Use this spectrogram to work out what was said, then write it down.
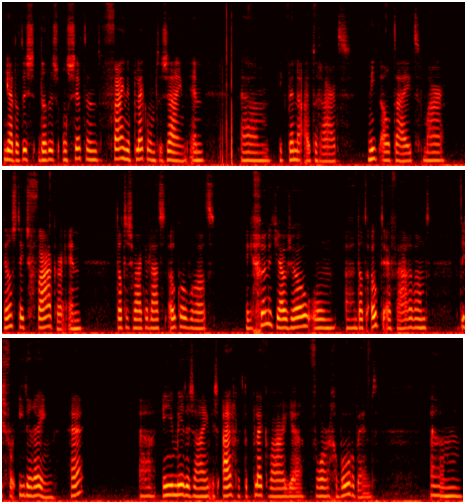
ja, dat is, dat is ontzettend fijne plek om te zijn. En um, ik ben daar uiteraard niet altijd, maar wel steeds vaker. En dat is waar ik het laatst ook over had. Ik gun het jou zo om uh, dat ook te ervaren, want het is voor iedereen. Hè? Uh, in je midden zijn is eigenlijk de plek waar je voor geboren bent. Um,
